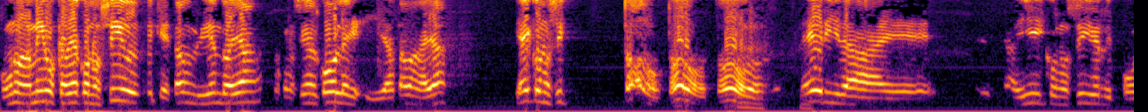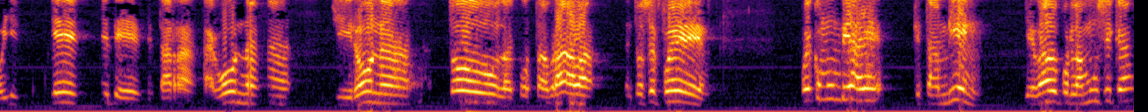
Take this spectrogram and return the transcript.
con unos amigos que había conocido y que estaban viviendo allá, los conocí en el cole y ya estaban allá. Y ahí conocí todo, todo, todo. Mérida, eh, ahí conocí Ripollet, de Tarragona, Girona, todo, la Costa Brava. Entonces fue, fue como un viaje que también, llevado por la música,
